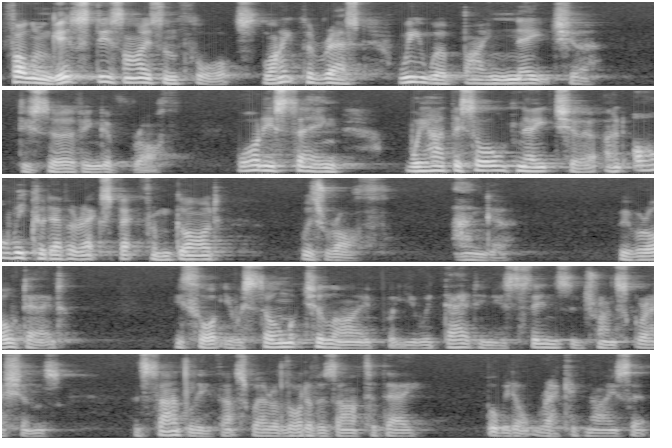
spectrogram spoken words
following its desires and thoughts. Like the rest, we were by nature deserving of wrath. What he's saying, we had this old nature, and all we could ever expect from God was wrath, anger. We were all dead. You thought you were so much alive, but you were dead in your sins and transgressions. And sadly, that's where a lot of us are today, but we don't recognize it.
